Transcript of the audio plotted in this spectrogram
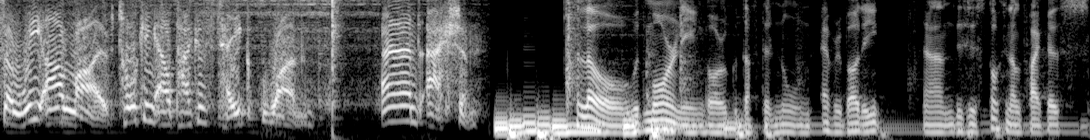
So we are live, talking alpacas take one. And action. Hello, good morning or good afternoon, everybody. Um, this is Talking Alpacas.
